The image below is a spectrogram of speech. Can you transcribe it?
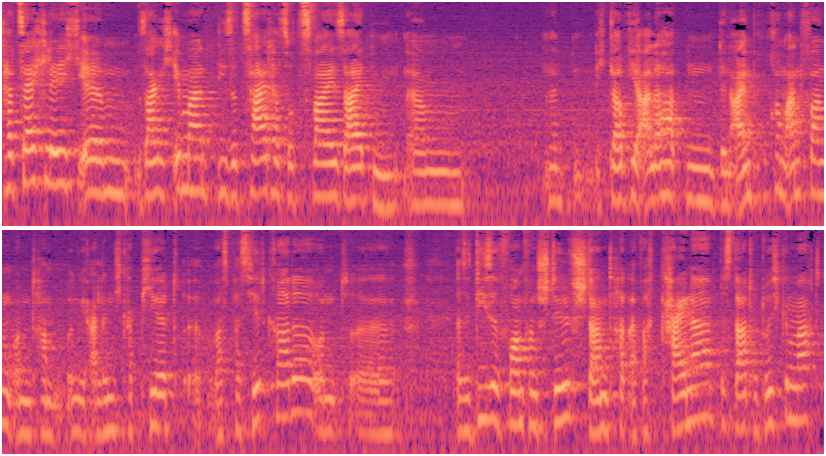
tatsächlich ähm, sage ich immer, diese Zeit hat so zwei Seiten. Ähm, ich glaube, wir alle hatten den Einbruch am Anfang und haben irgendwie alle nicht kapiert, äh, was passiert gerade. Und äh, also diese Form von Stillstand hat einfach keiner bis dato durchgemacht.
